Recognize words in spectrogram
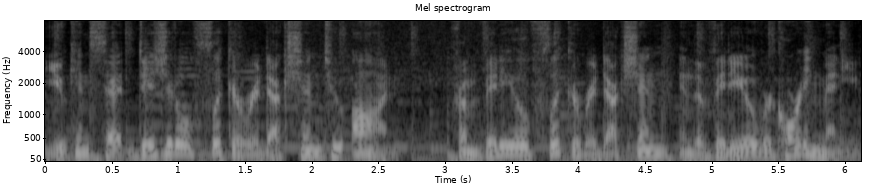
you can set digital flicker reduction to on from Video Flicker Reduction in the Video Recording menu.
